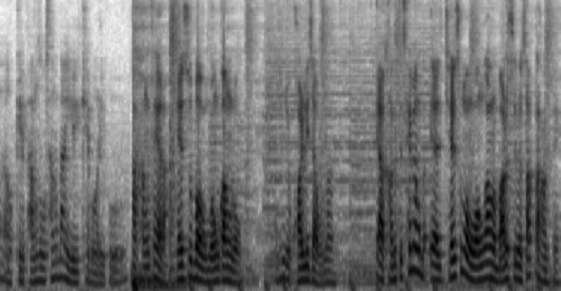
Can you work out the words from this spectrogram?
아, 오케이. 방송 상당히 유익해버리고. 아 강태라. 재수범 원광록. 아, 심지어 관리자구나 야 강태 세명 야 재수범 원광록 마르셀로 싹다 강태.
